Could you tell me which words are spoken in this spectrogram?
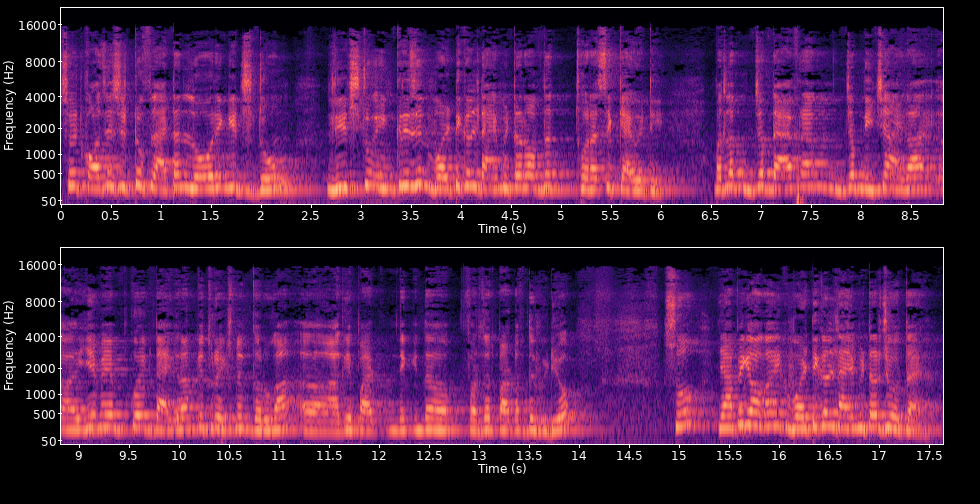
so it causes it to flatten lowering its dome leads to increase in vertical diameter of the thoracic cavity मतलब जब डायफ्राम जब नीचे आएगा ये मैं आपको एक डायग्राम के थ्रू एक्सप्लेन करूँगा आगे part in the further part of the video so यहाँ पे क्या होगा, एक वर्टिकल डायमीटर जो होता है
